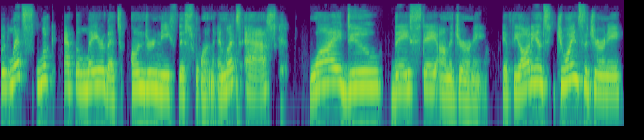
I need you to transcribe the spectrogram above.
But let's look at the layer that's underneath this one and let's ask why do they stay on the journey? If the audience joins the journey,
